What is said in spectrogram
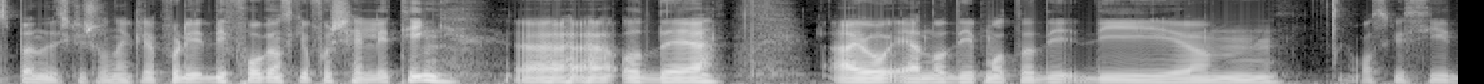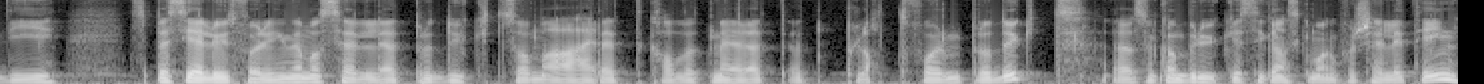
og spennende diskusjon, egentlig. fordi de får ganske forskjellige ting. og det er jo en av de, på en måte, de, de um, hva skal vi si, de spesielle utfordringene med å selge et produkt som er et, et mer et, et plattformprodukt, eh, som kan brukes til ganske mange forskjellige ting,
